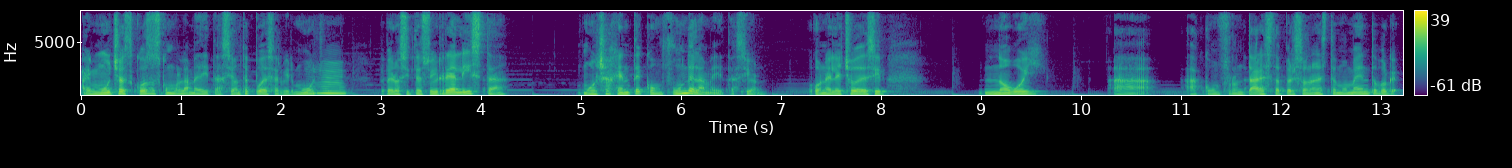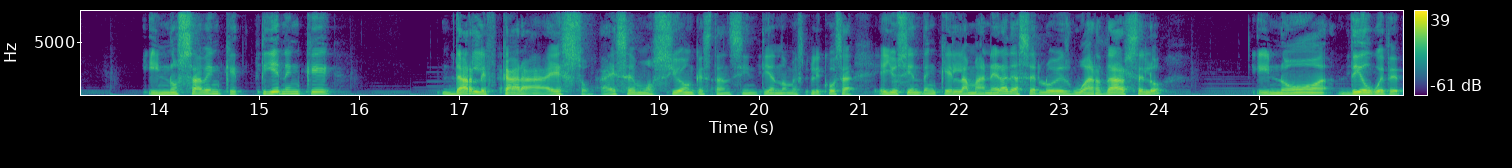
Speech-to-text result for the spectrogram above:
hay muchas cosas como la meditación te puede servir mucho, pero si te soy realista, mucha gente confunde la meditación con el hecho de decir, no voy a, a confrontar a esta persona en este momento, porque... Y no saben que tienen que darle cara a eso, a esa emoción que están sintiendo, ¿me explico? O sea, ellos sienten que la manera de hacerlo es guardárselo y no deal with it,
